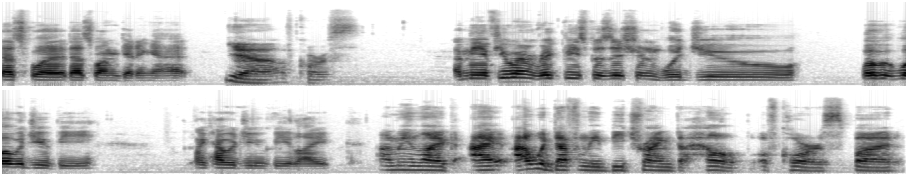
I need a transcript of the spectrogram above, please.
That's what that's what I'm getting at. Yeah, of course. I mean if you were in Rigby's position, would you what what would you be? Like how would you be like? I mean, like I I would definitely be trying to help, of course, but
